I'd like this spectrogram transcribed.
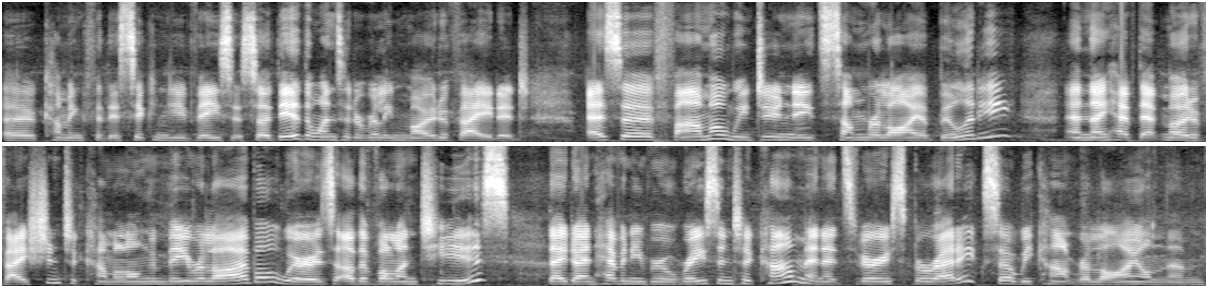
are coming for their second year visa. So they're the ones that are really motivated. As a farmer, we do need some reliability, and they have that motivation to come along and be reliable, whereas other volunteers, they don't have any real reason to come and it's very sporadic, so we can't rely on them.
